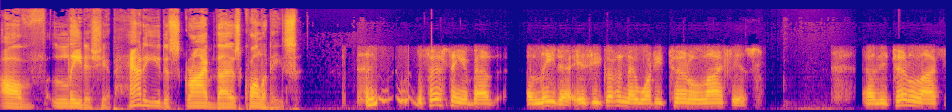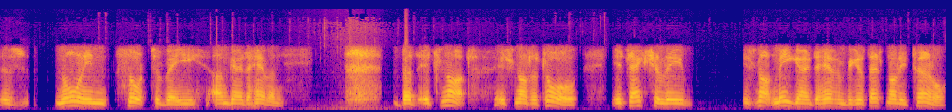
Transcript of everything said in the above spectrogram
of leadership. How do you describe those qualities? The first thing about a leader is you've got to know what eternal life is. And eternal life is normally thought to be, I'm going to heaven. But it's not. It's not at all. It's actually, it's not me going to heaven because that's not eternal.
